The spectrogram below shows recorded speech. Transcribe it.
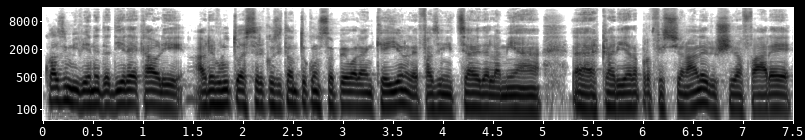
quasi mi viene da dire, cavoli, avrei voluto essere così tanto consapevole anche io nelle fasi iniziali della mia eh, carriera professionale professionale riuscire a fare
